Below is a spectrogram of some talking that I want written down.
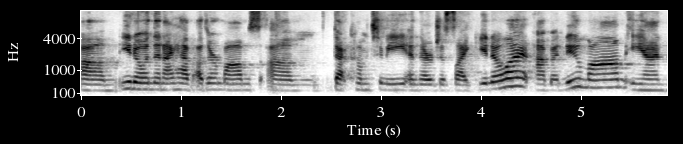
Um, you know, and then I have other moms um, that come to me and they're just like, you know what? I'm a new mom and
